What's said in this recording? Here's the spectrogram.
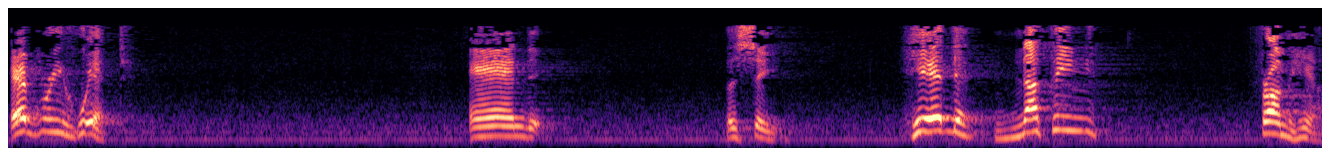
every whit. And let's see, hid nothing from him.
